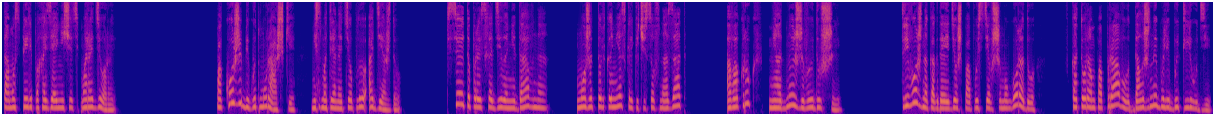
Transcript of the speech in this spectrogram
Там успели похозяйничать мародеры. По коже бегут мурашки, несмотря на теплую одежду. Все это происходило недавно, может, только несколько часов назад, а вокруг ни одной живой души. Тревожно, когда идешь по опустевшему городу, в котором по праву должны были быть люди.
